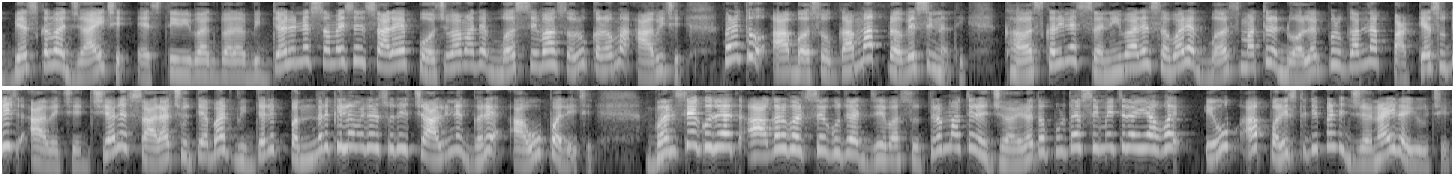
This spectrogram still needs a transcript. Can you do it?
અભ્યાસ કરવા જાય છે. એસટી વિભાગ દ્વારા વિદ્યાર્થીઓને સમયસર શાળાએ પહોંચવા માટે બસ સેવા શરૂ કરવામાં આવી છે, પરંતુ આ બસો ગામમાં પ્રવેશી નથી. ખાસ કરીને શનિવારે સવારે બસ માત્ર દોલતપુર ગામના પાટિયા સુધી જ આવે છે જ્યારે શાળા છૂટ્યા બાદ વિદ્યાર્થી પંદર કિલોમીટર સુધી ચાલીને ઘરે આવવું પડે છે. ભણશે ગુજરાત, આગળ વધશે ગુજરાત જેવા સૂત્રમાં તેને જાહેરાતો પૂરતા સીમિત રહ્યા હોય એવું આ પરિસ્થિતિ પર જણાઈ રહ્યું છે.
